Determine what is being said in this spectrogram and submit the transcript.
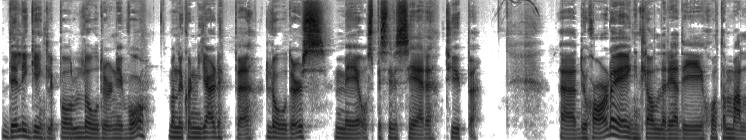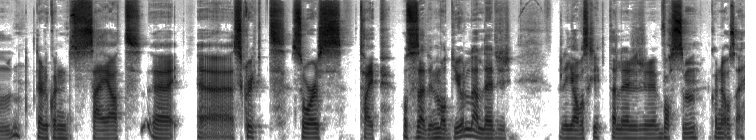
det ligger egentlig på loader-nivå, men du kan hjelpe loaders med å spesifisere type. Eh, du har det egentlig allerede i HTML-en, der du kan si at uh, script, source, type, og så sier du module eller, eller Javascript eller WASM, kan du også si.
